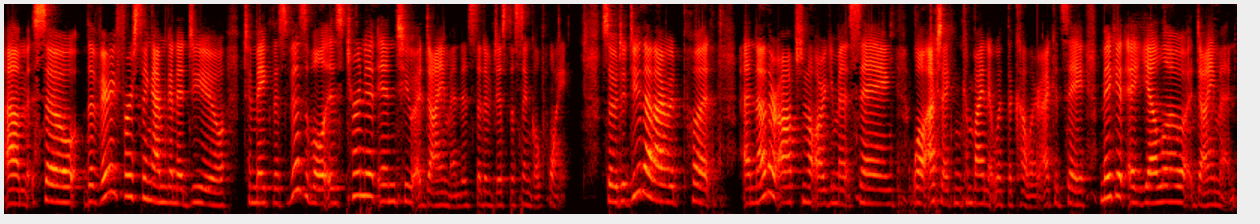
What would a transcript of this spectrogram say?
Um, so the very first thing I'm going to do to make this visible is turn it into a diamond instead of just a single point. So to do that, I would put another optional argument saying, well, actually I can combine it with the color. I could say, make it a yellow diamond.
